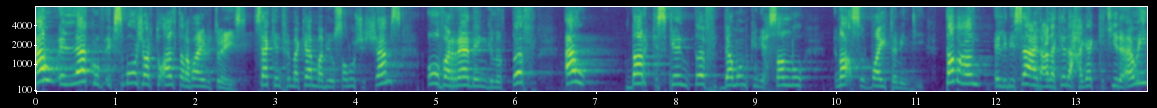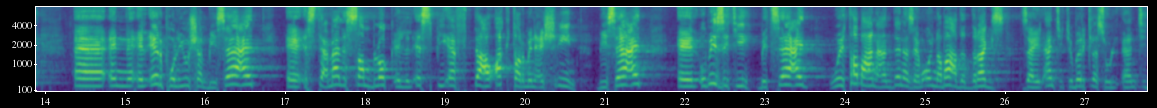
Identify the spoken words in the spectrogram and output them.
أو ال lack of exposure to ultraviolet rays ساكن في مكان ما بيوصلوش الشمس over wrapping للطفل أو dark skin طفل. ده ممكن يحصل له نقص في فيتامين دي طبعا اللي بيساعد على كده حاجات كتيرة قوي آه إن ال air pollution بيساعد آه استعمال ال sun block اللي ال SPF بتاعه أكتر من 20 بيساعد ال obesity بتساعد وطبعا عندنا زي ما قلنا بعض ال drugs زي ال anti tuberculous وال anti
